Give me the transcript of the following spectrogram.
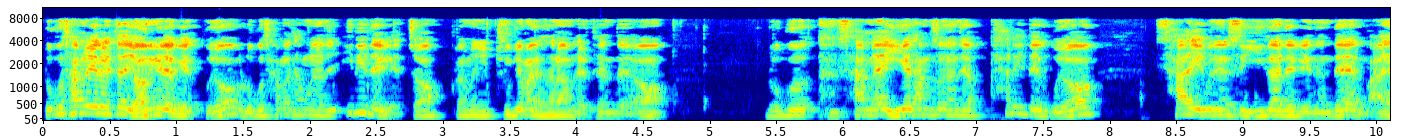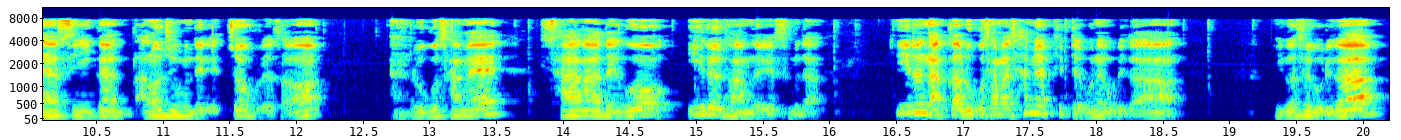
로그 3의 1은 일단 0이 되겠고요. 로그 3의 3은 현재 1이 되겠죠. 그러면 이 두 개만 계산하면 될 텐데요. 로그 3의 2의 3승은 현재 8이 되고요. 4의 2분의 1수 2가 되겠는데 마이너스니까 나눠주면 되겠죠. 그래서 로그 3의 4가 되고 1을 더하면 되겠습니다. 1은 아까 로그 3의 3이었기 때문에 우리가 이것을 우리가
